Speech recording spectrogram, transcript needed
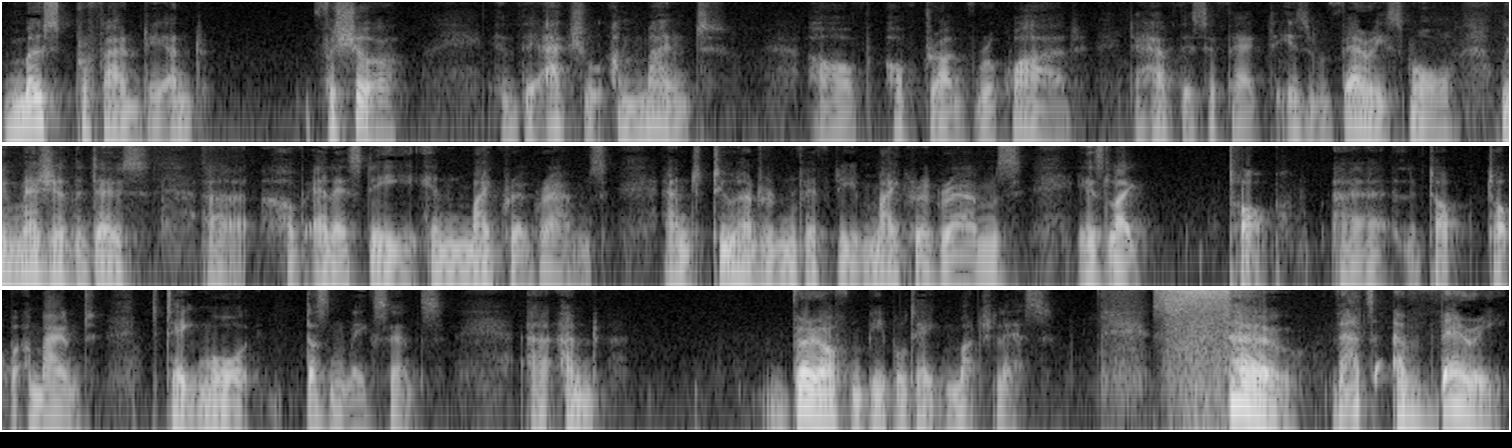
most profoundly and for sure the actual amount of, of drug required to have this effect is very small. We measure the dose uh, of LSD in micrograms, and 250 micrograms is like top, uh, top, top amount. To take more doesn't make sense. Uh, and very often people take much less. So that's a very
